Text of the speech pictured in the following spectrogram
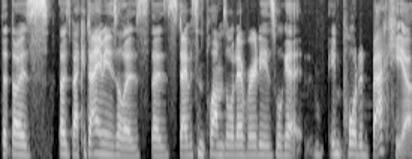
that those those macadamias or those those Davidson plums or whatever it is will get imported back here.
